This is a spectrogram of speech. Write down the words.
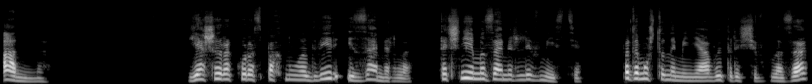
Анна. Я широко распахнула дверь и замерла. Точнее, мы замерли вместе, потому что на меня, вытаращив глаза,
